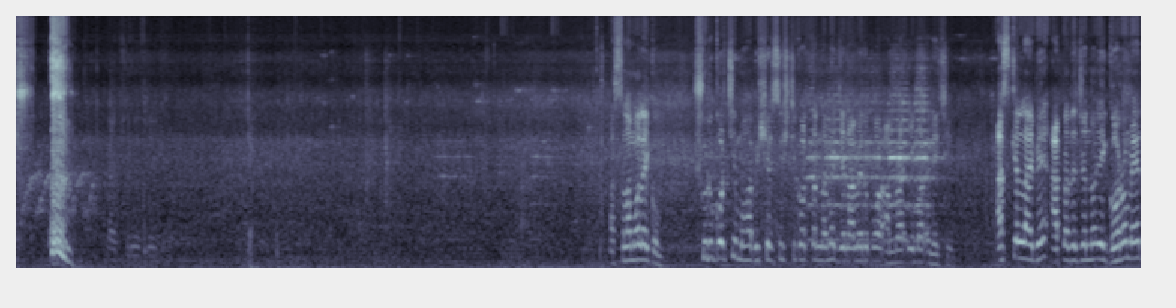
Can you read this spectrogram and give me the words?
আসসালামু আলাইকুম। শুরু করছি মহাবিশ্বের সৃষ্টিকর্তার নামে যে নামের উপর আমরা ইমান এনেছি। আজকের লাইভে আপনাদের জন্য এই গরমের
